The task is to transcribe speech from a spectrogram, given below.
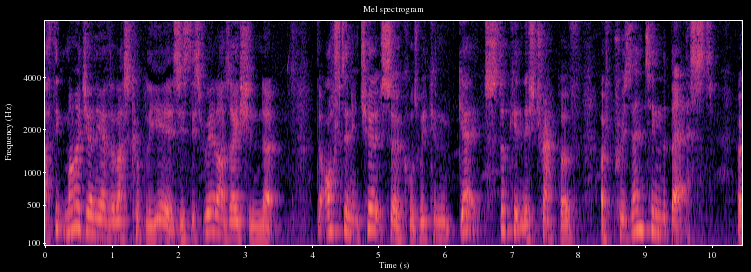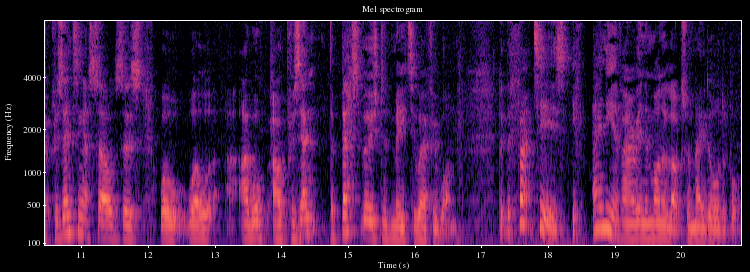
I think my journey over the last couple of years is this realization that that often in church circles we can get stuck in this trap of of presenting the best, of presenting ourselves as well. Well, I will. I'll present the best version of me to everyone. But the fact is, if any of our inner monologues were made audible,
